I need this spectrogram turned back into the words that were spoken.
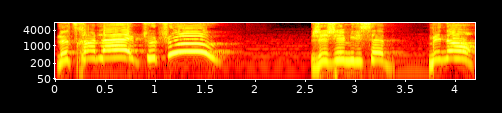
Le train de live, chouchou. GG 1000 subs. Mais non.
